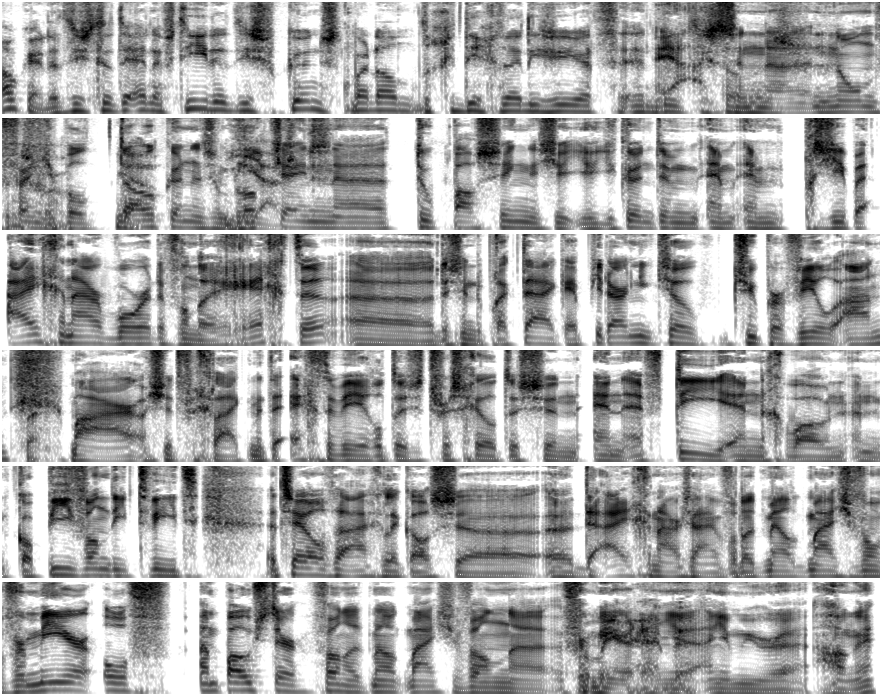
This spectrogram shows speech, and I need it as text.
Oké, dat is dat de NFT, dat is kunst, maar dan gedigitaliseerd. En dit Ja, is het is dan een eh, non-fungible Ja, token, is een juist. blockchain eh, toepassing. Dus je, je kunt in, in, in principe eigenaar worden van de rechten. Eh, dus in de praktijk heb je daar niet zo superveel aan. Maar als je het vergelijkt met de echte wereld, is het verschil tussen een NFT en gewoon een kopie van die tweet. Hetzelfde eigenlijk als eh, eh, de eigenaar zijn van het melkmeisje van Vermeer. Of een poster van het melkmeisje van eh, Vermeer aan je, aan je muur eh, hangen.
